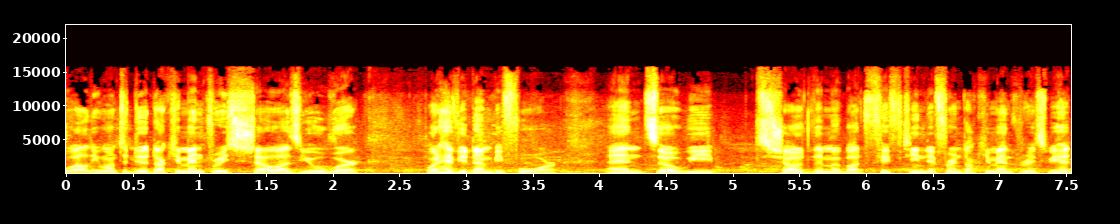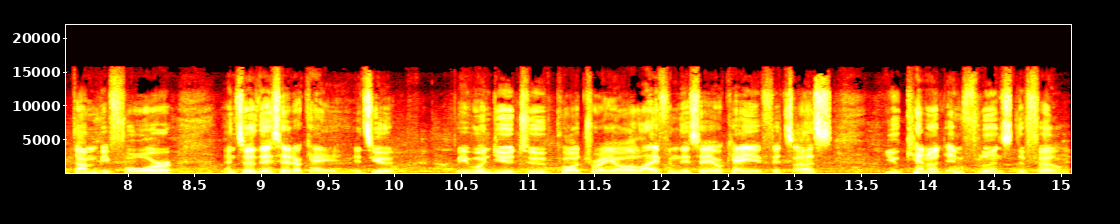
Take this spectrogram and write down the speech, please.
well, you want to do a documentary? Show us your work. What have you done before? And so we showed them about 15 different documentaries we had done before, and so they said, okay, it's you we want you to portray our life. And they say, okay, if it's us, you cannot influence the film.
